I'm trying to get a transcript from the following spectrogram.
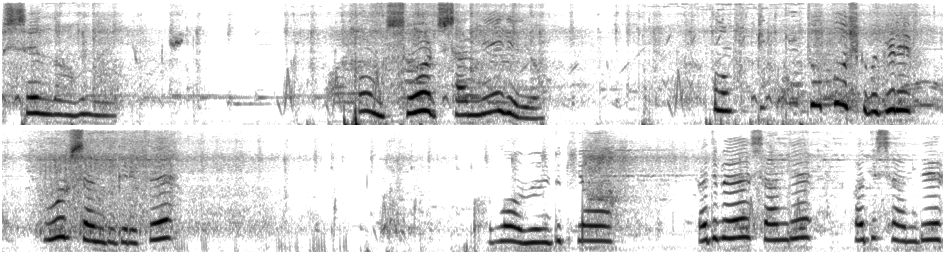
Selamun aleyküm. Oğlum Surge sen niye geliyorsun? Oğlum git, git Allah aşkına Grif. Vur sen de Grif'e. Allah'ım öldük ya. Hadi be sen de. Hadi sen de.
